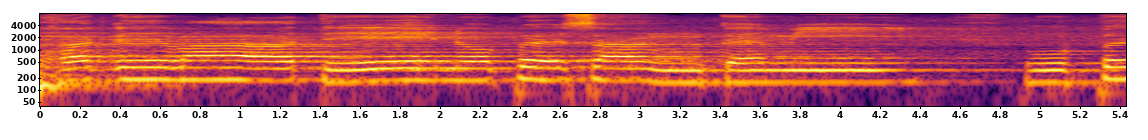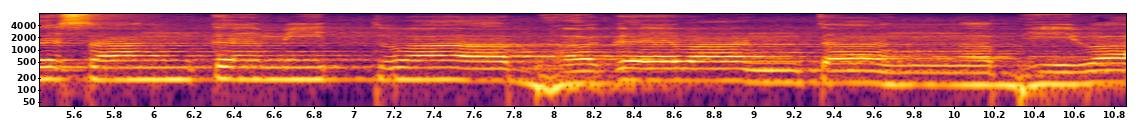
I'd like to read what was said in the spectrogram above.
භගවාතේනුපසංකමී උපසංකමිත්වා භගවන්තං අභිවාදෙත්වා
